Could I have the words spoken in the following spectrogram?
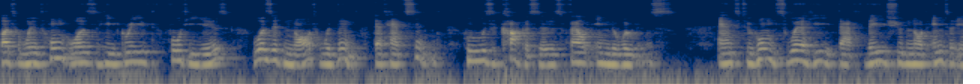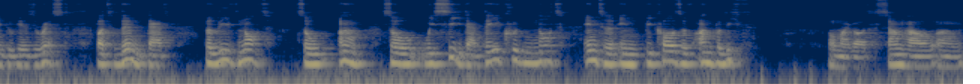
But with whom was he grieved forty years? Was it not with them that had sinned, whose carcasses fell in the wilderness? And to whom sware he that they should not enter into his rest, but them that believed not. So, uh, so we see that they could not enter in because of unbelief. Oh my God! Somehow, um,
